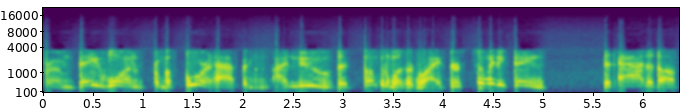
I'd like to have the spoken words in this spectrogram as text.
from day one, from before it happened, I knew that something wasn't right. There's too many things that added up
